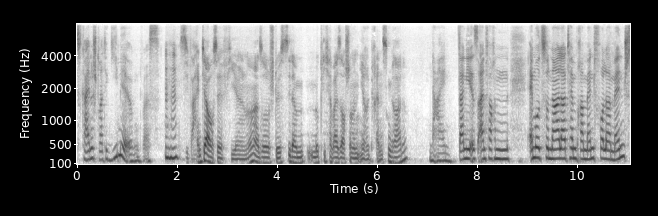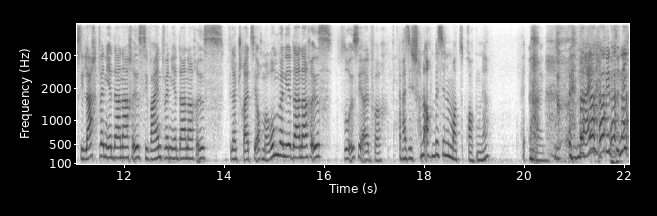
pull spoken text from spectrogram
nützt keine Strategie mehr irgendwas. Mhm. Sie weint ja auch sehr viel, ne? Also stößt sie da möglicherweise auch schon an ihre Grenzen gerade? Nein, Dani ist einfach ein emotionaler, temperamentvoller Mensch. Sie lacht, wenn ihr danach ist, sie weint, wenn ihr danach ist. Vielleicht schreit sie auch mal rum, wenn ihr danach ist. So ist sie einfach. Aber sie ist schon auch ein bisschen ein Motzbrocken, ne? Nein. Nein, findest du nicht?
